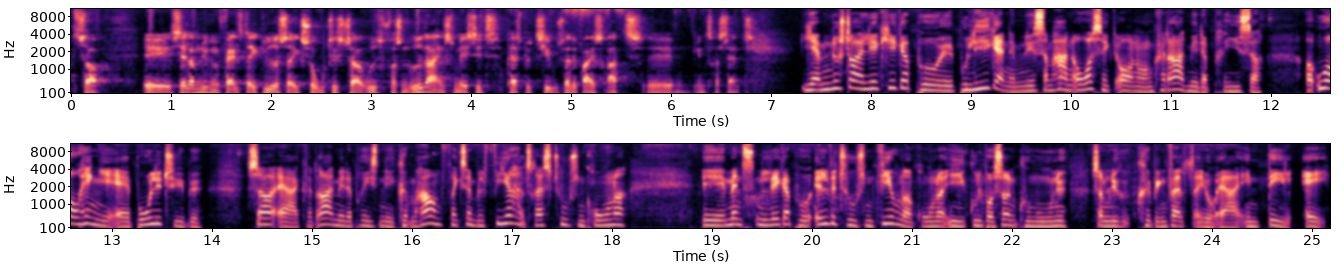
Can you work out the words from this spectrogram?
så øh, selvom Nykøbing Falster ikke lyder så eksotisk, så ud fra sådan et udlejningsmæssigt perspektiv, så er det faktisk ret øh, interessant. Jamen, nu står jeg lige og kigger på øh, Boliga nemlig, som har en oversigt over nogle kvadratmeterpriser. Og uafhængig af boligtype, så er kvadratmeterprisen i København for eksempel 54.000 kroner, øh, mens den ligger på 11.400 kroner i Guldborgsund Kommune, som Nykøbing Falster jo er en del af.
